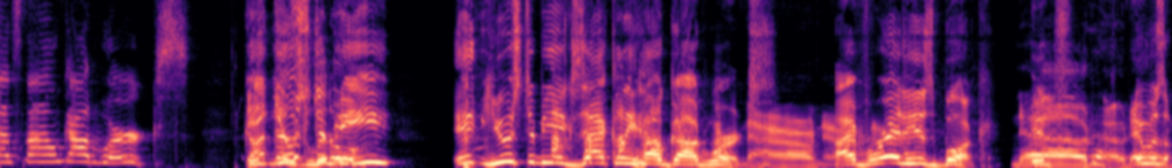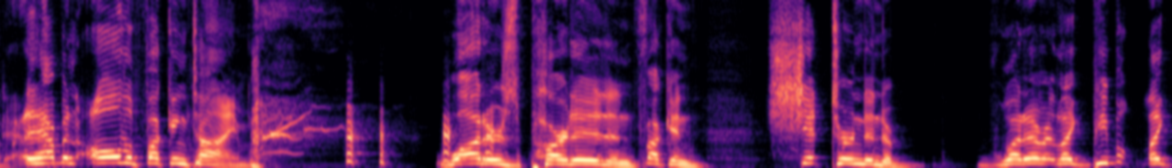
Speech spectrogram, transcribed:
that's not how God works. It does used to be. It used to be exactly how God works. No, no. I've read his book. No, It's- no, no, It was no. it happened all the fucking time. Waters parted and fucking shit turned into whatever. Like people like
